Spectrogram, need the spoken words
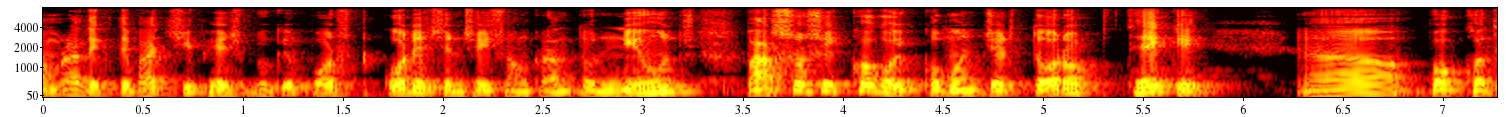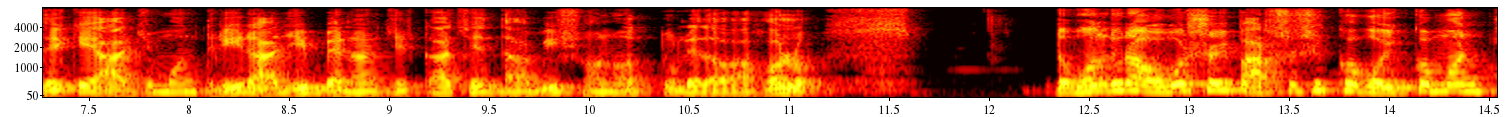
আমরা দেখতে পাচ্ছি ফেসবুকে পোস্ট করেছেন সেই সংক্রান্ত নিউজ। পার্শ্ব শিক্ষক ঐক্যমঞ্চের তরফ থেকে পক্ষ থেকে আজ মন্ত্রী রাজীব ব্যানার্জির কাছে দাবি সনদ তুলে দেওয়া হলো। তো বন্ধুরা, অবশ্যই পার্শ্ব শিক্ষক ঐক্যমঞ্চ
